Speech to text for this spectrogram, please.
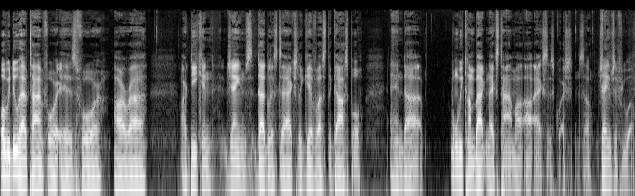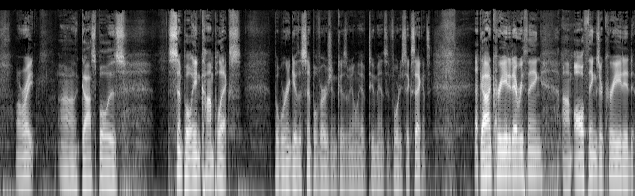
What we do have time for is for our uh, our deacon James Douglas to actually give us the gospel, and uh, when we come back next time, I'll, I'll ask this question. So, James, if you will. All right. Uh, gospel is simple and complex, but we're to give the simple version because we only have two minutes and 46 seconds. God created everything. Um, all things are created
